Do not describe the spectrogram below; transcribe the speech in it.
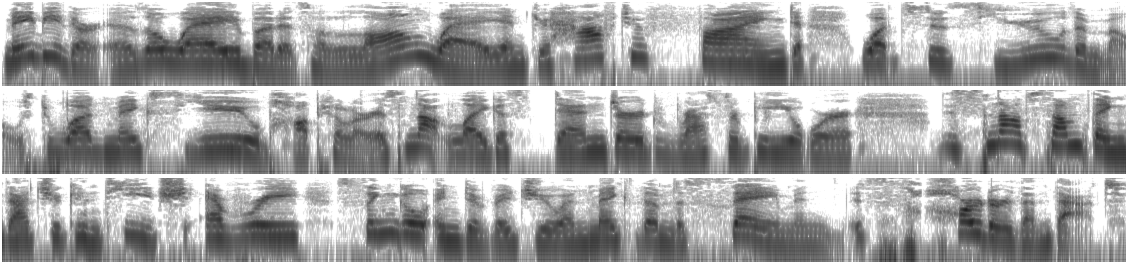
maybe there is a way, but it's a long way, and you have to find what suits you the most, what makes you popular. It's not like a standard recipe, or it's not something that you can teach every single individual and make them the same, and it's harder than that.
